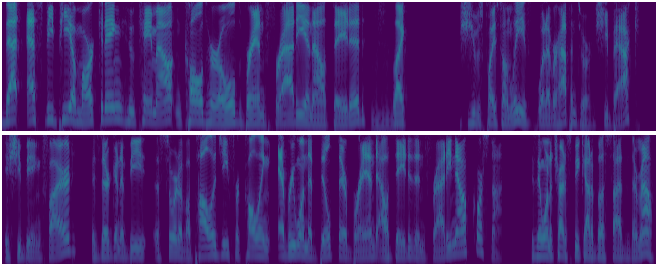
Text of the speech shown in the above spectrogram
that SVP of marketing who came out and called her old brand fratty and outdated, Mhm. like she was placed on leave. Whatever happened to her? Is she back? Is she being fired? Is there going to be a sort of apology for calling everyone that built their brand outdated and fratty now? Of course not, because they want to try to speak out of both sides of their mouth.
